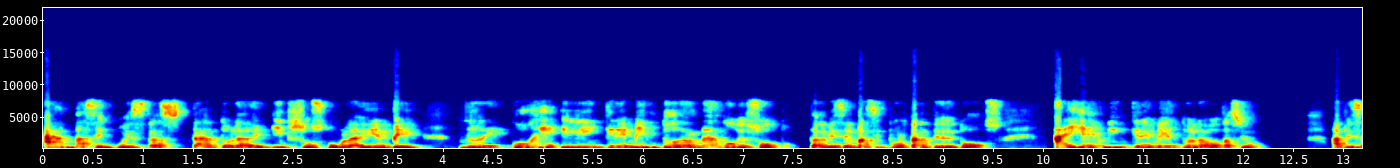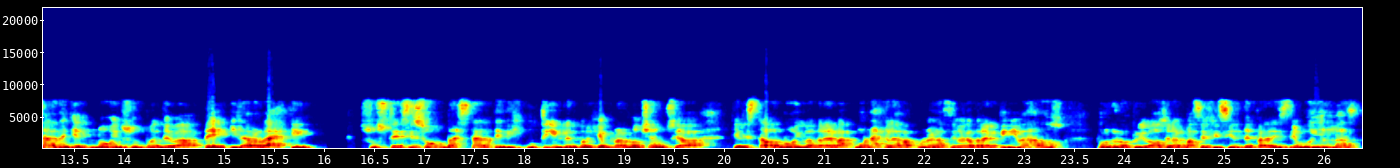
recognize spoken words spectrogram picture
ambas encuestas, tanto la de Ipsos como la de IEP, recoge el incremento de Hernando de Soto, tal vez el más importante de todos. Ahí hay un incremento en la votación. A pesar de que no es un buen debate, y la verdad es que sus tesis son bastante discutibles, por ejemplo, anoche anunciaba que el Estado no iba a traer vacunas, que las vacunas las iban a traer privados, porque los privados eran más eficientes para distribuirlas.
